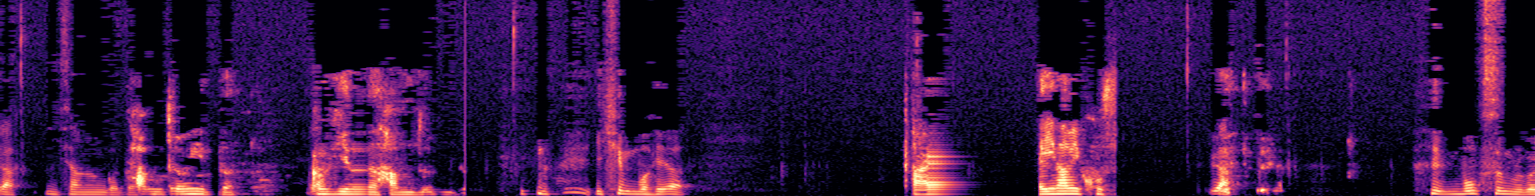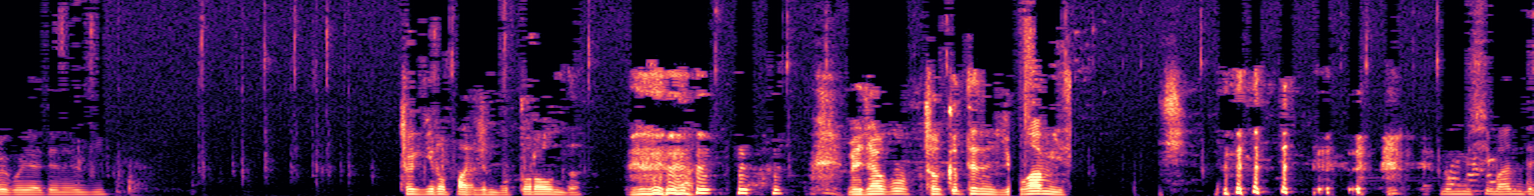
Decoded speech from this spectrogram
야, 이상한 거다. 함정이다. 거기는 함정이다. 이게 뭐야? 다이나믹 코스. 야. 목숨을 걸고 해야 되네, 여기. 저기로 빠지면 못 돌아온다. 왜냐고? 저 끝에는 용암이 있어. 너무 심한데.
